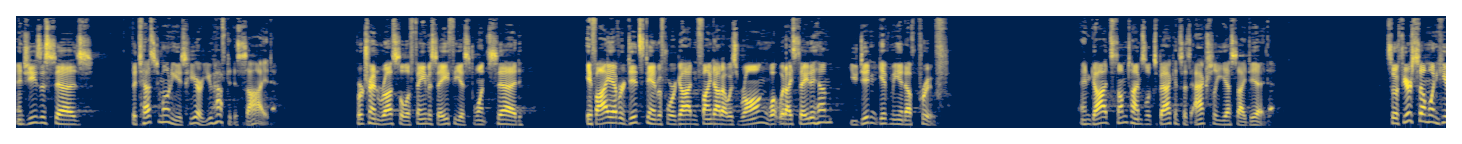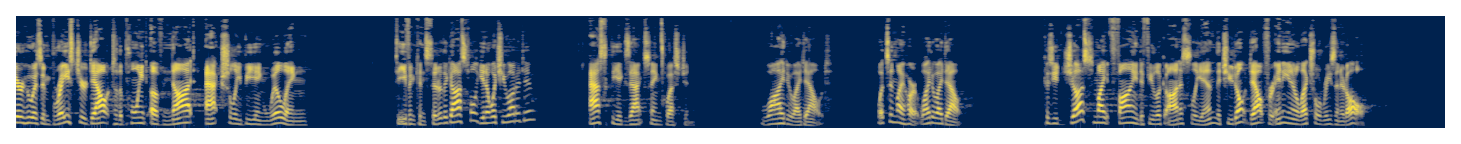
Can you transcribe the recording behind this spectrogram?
And Jesus says, The testimony is here. You have to decide. Bertrand Russell, a famous atheist, once said, if I ever did stand before God and find out I was wrong, what would I say to him? You didn't give me enough proof. And God sometimes looks back and says, Actually, yes, I did. So if you're someone here who has embraced your doubt to the point of not actually being willing to even consider the gospel, you know what you ought to do? Ask the exact same question Why do I doubt? What's in my heart? Why do I doubt? Because you just might find, if you look honestly in, that you don't doubt for any intellectual reason at all.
